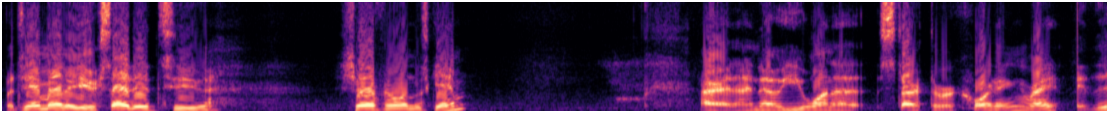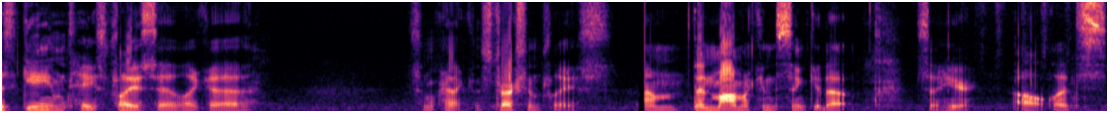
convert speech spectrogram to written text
but J-Man, are you excited to show everyone this game? All right, I know you want to start the recording, right? This game takes place at like a some kind of construction place. Um, then Mama can sync it up. So here, I'll let's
